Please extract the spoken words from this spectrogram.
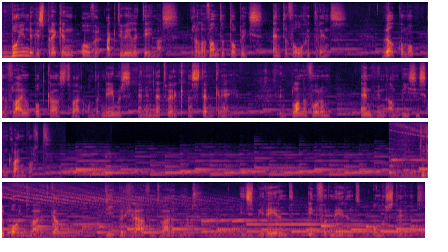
Boeiende gesprekken over actuele thema's, relevante topics en te volgen trends. Welkom op de Vlaio podcast waar ondernemers en hun netwerk een stem krijgen, hun plannen vorm en hun ambities een klankbord. To the point waar het kan, dieper gravend waar het moet. Inspirerend, informerend, ondersteunend.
